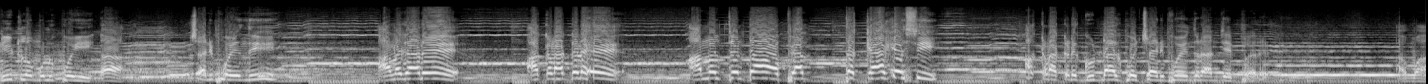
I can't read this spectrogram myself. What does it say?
నీటిలో మునిగిపోయి చనిపోయింది. అనగానే అక్కడక్కడే అన్నం తింటా పెద్ద కేకేసి అక్కడక్కడే గుడ్డాకిపోయి చనిపోయిందిరా అని చెప్పారు. అమ్మా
